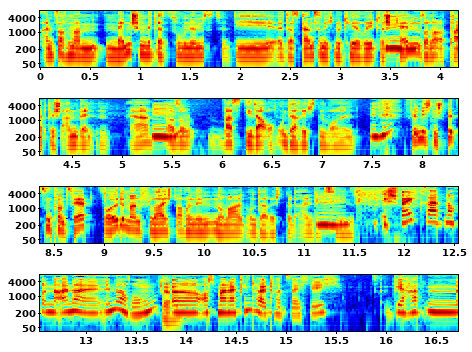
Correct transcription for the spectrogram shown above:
einfach mal Menschen mit dazu nimmst, die äh, das Ganze nicht nur theoretisch Mhm. kennen, sondern auch praktisch anwenden. Ja, Mhm. also was die da auch unterrichten wollen. Mhm. Finde ich ein Spitzenkonzept, sollte man vielleicht auch in den normalen Unterricht mit einbeziehen. Ich schwelg gerade noch in einer Erinnerung Ja. äh, aus meiner Kindheit tatsächlich. Wir hatten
